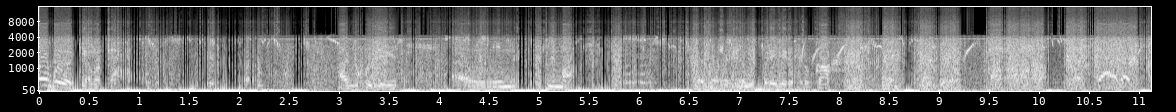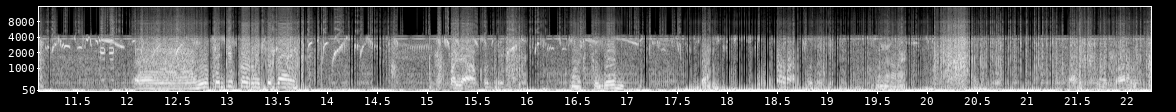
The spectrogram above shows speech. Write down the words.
Що? Ну спробую кинути. А ну куди вітер? Нема. Зараз я не перевірю в руках. Е, ну тоді певно кидай в поля кудись. Ось туди. Так. Давай туди. Давай. Так,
